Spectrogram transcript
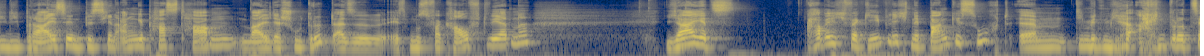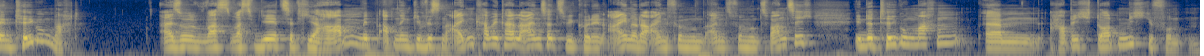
die die Preise ein bisschen angepasst haben, weil der Schuh drückt, also es muss verkauft werden. Ja, jetzt habe ich vergeblich eine Bank gesucht, ähm, die mit mir 1% Tilgung macht. Also was, was wir jetzt hier haben, mit ab einem gewissen Eigenkapitaleinsatz, wir können 1 oder 1,25 in der Tilgung machen, ähm, habe ich dort nicht gefunden.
